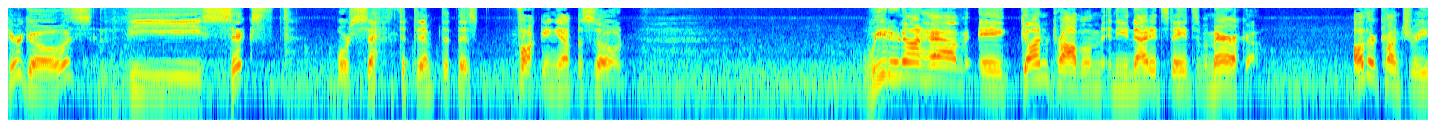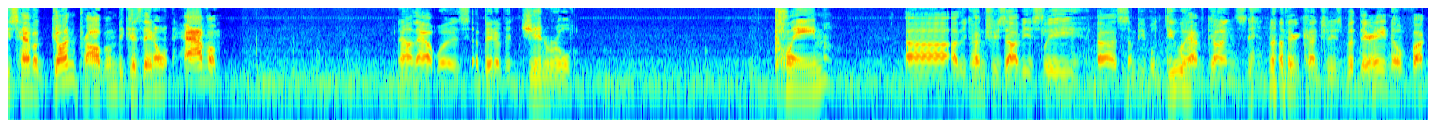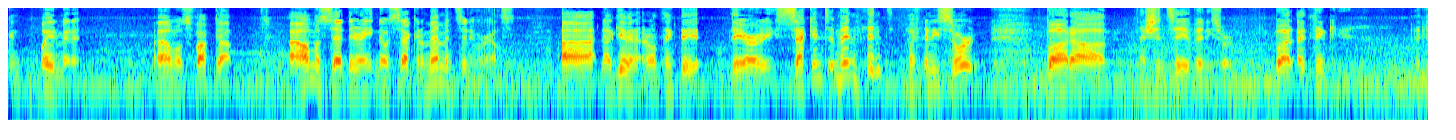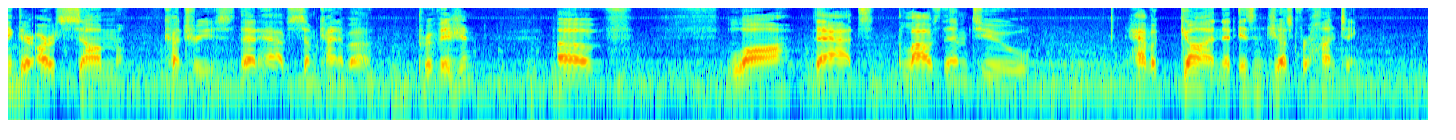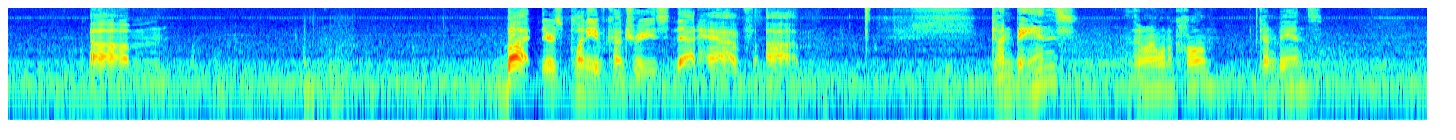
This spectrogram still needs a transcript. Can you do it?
here goes the sixth or seventh attempt at this fucking episode. We do not have a gun problem in the United States of America. Other countries have a gun problem because they don't have them. Now, that was a bit of a general claim. Uh, other countries, obviously, uh, some people do have guns in other countries, but there ain't no fucking. Wait a minute. I almost fucked up. I almost said there ain't no Second Amendments anywhere else. Uh, now, given I don't think they they are a Second Amendment of any sort, but um, I shouldn't say of any sort. But I think I think there are some countries that have some kind of a provision of law that allows them to have a gun that isn't just for hunting. Um, but there's plenty of countries that have um, gun bans. Is that what I want to call them? Gun bans?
